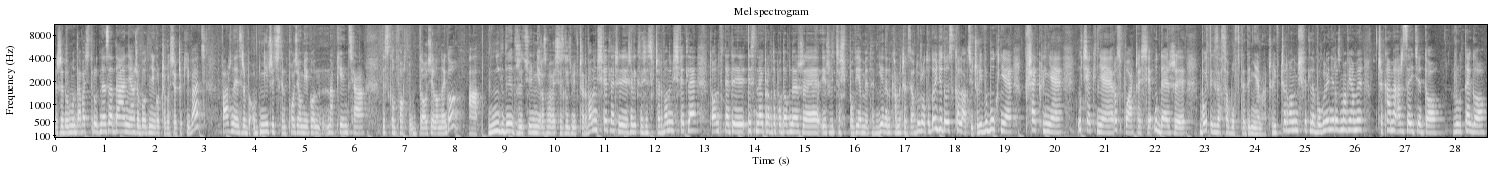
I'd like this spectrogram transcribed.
żeby mu dawać trudne zadania, żeby od niego czegoś oczekiwać. Ważne jest, żeby obniżyć ten poziom jego napięcia, dyskomfortu do zielonego, a nigdy w życiu nie rozmawia się z ludźmi w czerwonym świetle, czyli jeżeli ktoś jest w czerwonym świetle, to on wtedy jest najprawdopodobne, że jeżeli coś powiemy, ten jeden kamyczek za dużo, to dojdzie do eskalacji, czyli wybuchnie, przeklnie, ucieknie, rozpłacze się, uderzy, bo tych zasobów wtedy nie ma. Czyli w czerwonym świetle w ogóle nie rozmawiamy, czekamy aż zejdzie do żółtego,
